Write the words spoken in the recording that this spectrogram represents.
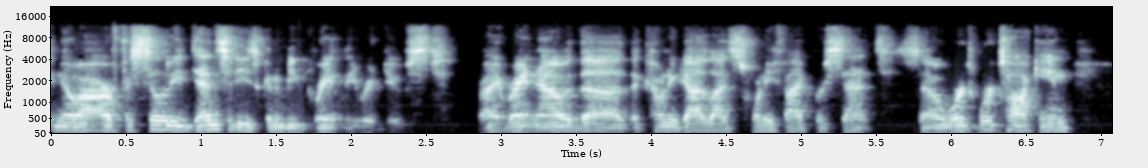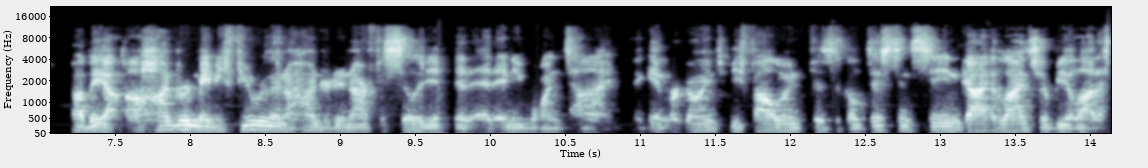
you know, our facility density is going to be greatly reduced. Right, right now the the county guidelines 25%. So we're we're talking probably a hundred, maybe fewer than a hundred in our facility at, at, any one time. Again, we're going to be following physical distancing guidelines. There'll be a lot of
